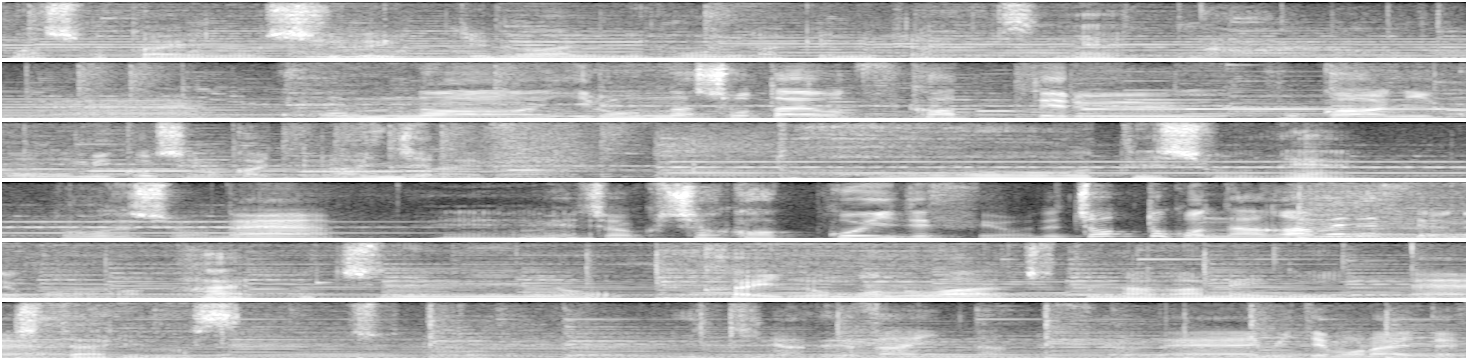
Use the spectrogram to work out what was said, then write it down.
まあ、書体の種類っていうのは日本だけみたいですね。こんないろんな書体を使ってる他にこうおみこしの会ってないんじゃないですか？どうでしょうね。どうでしょうね、えー、めちゃくちゃかっこいいですよ。でちょっとこう長めですよねこのはい、うちの会のものはちょっと長めにしてあります、えー、ちょっとね粋なデザインなんですよね。見てもらえて。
